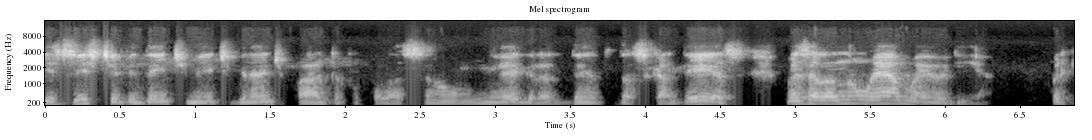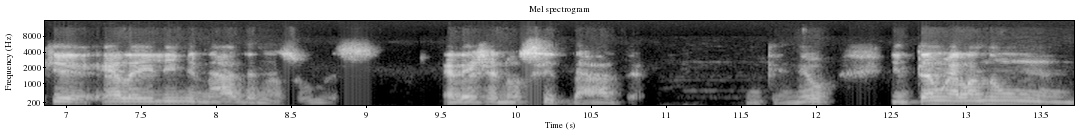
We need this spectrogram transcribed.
existe, evidentemente, grande parte da população negra dentro das cadeias, mas ela não é a maioria, porque ela é eliminada nas ruas, ela é genocidada, entendeu? Então ela não,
